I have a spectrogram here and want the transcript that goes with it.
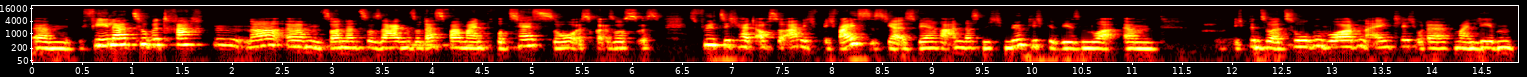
ähm, Fehler zu betrachten, ne, ähm, sondern zu sagen, so das war mein Prozess, so es, also es, es, es fühlt sich halt auch so an. Ich, ich weiß es ja, es wäre anders nicht möglich gewesen, nur ähm, ich bin so erzogen worden eigentlich oder mein Leben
